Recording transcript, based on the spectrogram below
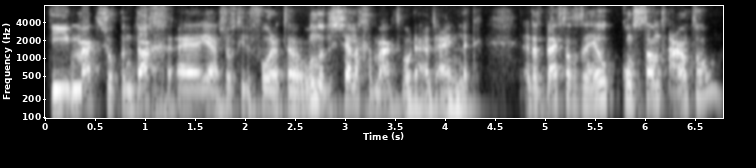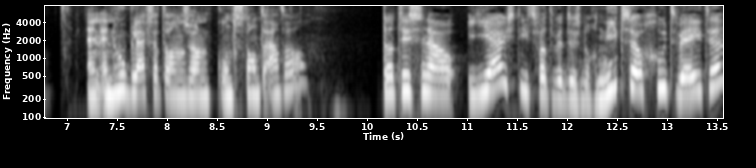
die maakt dus op een dag, uh, ja, zorgt hij ervoor dat er honderden cellen gemaakt worden uiteindelijk. En dat blijft altijd een heel constant aantal. En, en hoe blijft dat dan zo'n constant aantal? Dat is nou juist iets wat we dus nog niet zo goed weten.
